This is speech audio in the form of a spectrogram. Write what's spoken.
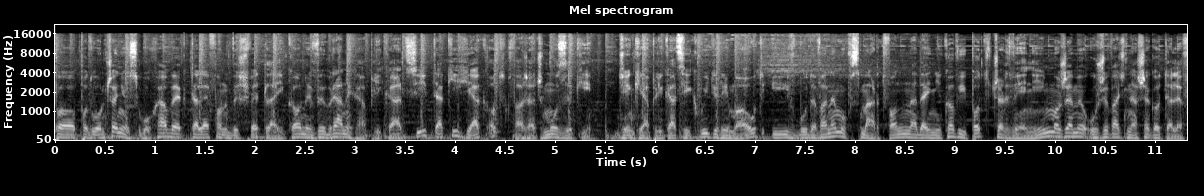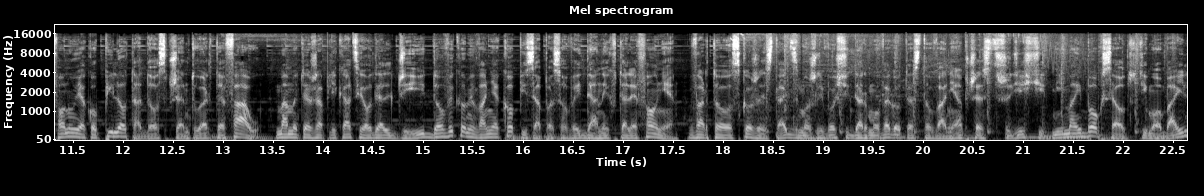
Po podłączeniu słuchawek telefon wyświetla ikony wybranych aplikacji, takich jak odtwarzacz muzyki. Dzięki aplikacji Quick Remote i wbudowanemu w smartfon nadajnikowi podczerwieni możemy używać naszego telefonu jako pilota do sprzętu RTV. Mamy też aplikację od LG do wykonywania kopii zapasowej danych w telefonie. Warto skorzystać z możliwości darmowego testowania przez 30 dni MyBoxa od T-Mobile,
